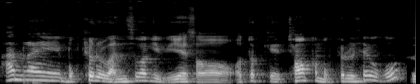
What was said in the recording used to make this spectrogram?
하나의 목표를 완수하기 위해서 어떻게 정확한 목표를 세우고 그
